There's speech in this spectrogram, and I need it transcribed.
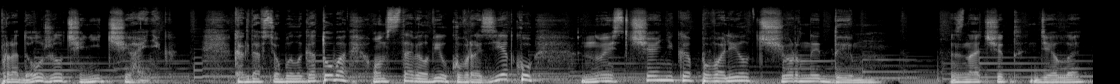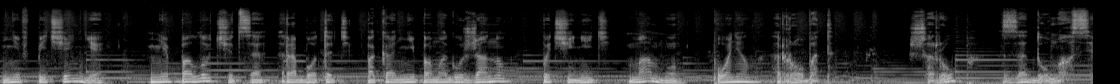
продолжил чинить чайник. Когда все было готово, он вставил вилку в розетку, но из чайника повалил черный дым. Значит, дело не в печенье. Не получится работать, пока не помогу Жану починить маму, понял робот. Шруб задумался.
